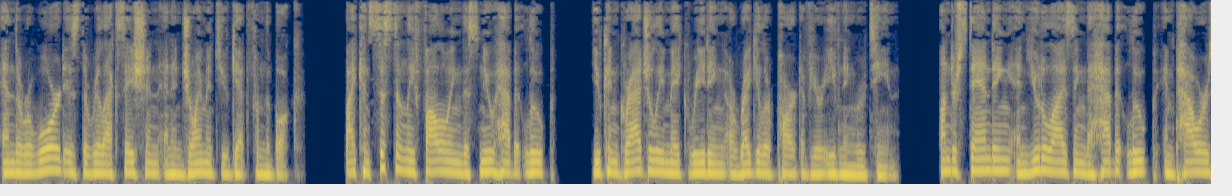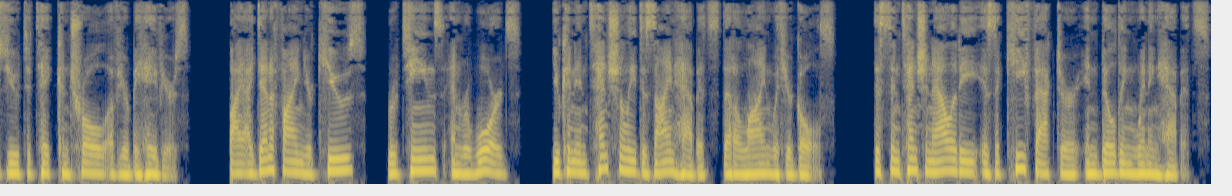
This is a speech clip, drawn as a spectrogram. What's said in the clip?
and the reward is the relaxation and enjoyment you get from the book. By consistently following this new habit loop, you can gradually make reading a regular part of your evening routine. Understanding and utilizing the habit loop empowers you to take control of your behaviors. By identifying your cues, routines, and rewards, you can intentionally design habits that align with your goals. This intentionality is a key factor in building winning habits.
